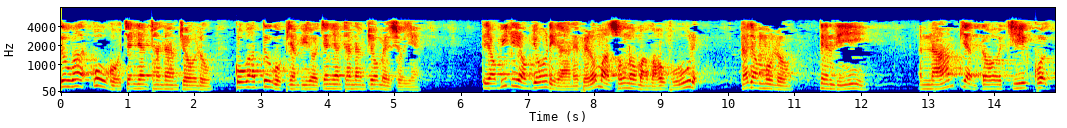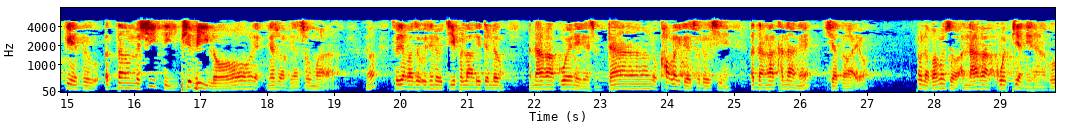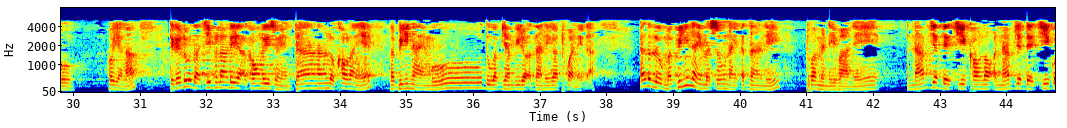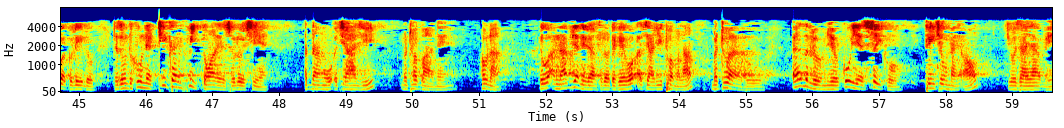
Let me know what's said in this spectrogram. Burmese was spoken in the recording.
သူကကိုယ့်ကိုကြမ်းကြမ်းထန်ထန်ပြောလို့ကိုကသူ့ကိုပြန်ပြီးတော့ကြမ်းကြမ်းထန်ထန်ပြောမယ်ဆိုရင်တယောက်ပြီးတယောက်ပြောနေတာနဲ့ဘယ်တော့မှဆုံးတော့မှာမဟုတ်ဘူးတဲ့ဒါကြောင့်မို့လို့တင်သည်အနာပြတ်သောကြီးကွက်ကဲ့သို့အတန်မရှိသည်ဖြစ်ပြီလောတဲ့မြတ်စွာဘုရားဆုံးမတာနော်ဆိုကြပါစို့ဦးဇင်းတို့ကြီးဖလားလေးတစ်လုံးအနာကကွဲနေတယ်ဆိုဒန်းလို့ခောက်လိုက်တယ်ဆိုလို့ရှိရင်အတန်ကခဏနဲ့ရပ်သွားရော ဟုတ်လားဘာလို့ဆိုအနာကကွဲပြက်နေတာကိုဟုတ်ရလားတကယ်လို့ဒါကြီးဖလားလေးကအကောင်းလေးဆိုရင်ဒန်းလို့ခောက်လိုက်ရင်မပြီးနိုင်ဘူးသူကပြန်ပြီးတော့အတန်တွေကထွက်နေတာအဲ့ဒါလို့မပြီးနိုင်မဆုံးနိုင်အတန်လေးထွက်မနေပါနဲ့အနာပြတ်တဲ့ကြီးခေါင်းတော့အနာပြတ်တဲ့ကြီးကွက်ကလေးလို့တစုံတစ်ခုနဲ့ထိခိုက်မိသွားတယ်ဆိုလို့ရှိရင်အတန်ကိုအကြာကြီးမထွက်ပါနဲ့ဟုတ်လားသူကအနာပြတ်နေတာဆိုတော့တကယ်ကောအကြာကြီးထွက်မလားမထွက်ဘူးအဲ့ဒါလိုမျိုးကိုယ့်ရဲ့စိတ်ကို ထိန်းချုပ်နိုင်အောင်ကြိုးစားရမယ်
